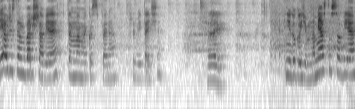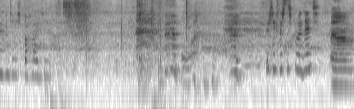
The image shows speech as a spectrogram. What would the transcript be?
Ja już jestem w Warszawie, tam mamy Kospera. Przywitaj się. Hej. Niedługo idziemy na miasto sobie, gdzieś pochodzić. Jeszcze chcesz coś powiedzieć? Em,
